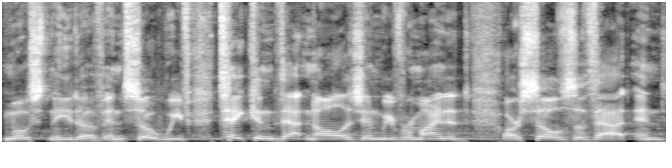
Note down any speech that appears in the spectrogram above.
most need of. And so we've taken that knowledge and we've reminded ourselves of that. And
